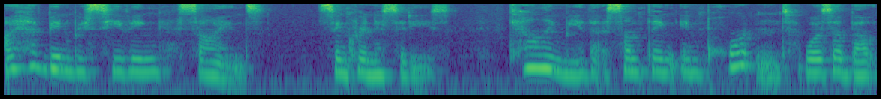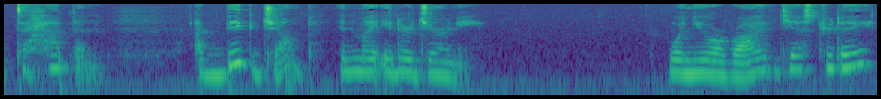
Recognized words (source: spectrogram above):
I have been receiving signs, synchronicities, telling me that something important was about to happen, a big jump in my inner journey. When you arrived yesterday,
